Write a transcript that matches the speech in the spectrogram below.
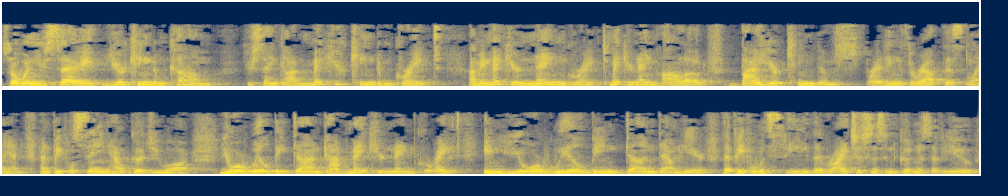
So when you say, your kingdom come, you're saying, God, make your kingdom great. I mean, make your name great. Make your name hallowed by your kingdom spreading throughout this land and people seeing how good you are. Your will be done. God, make your name great in your will being done down here that people would see the righteousness and goodness of you.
